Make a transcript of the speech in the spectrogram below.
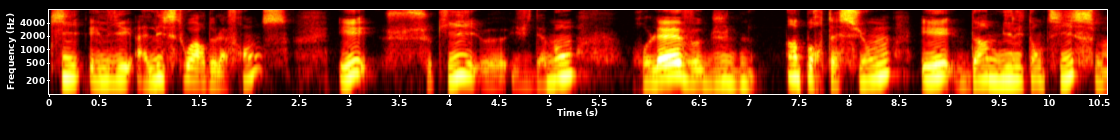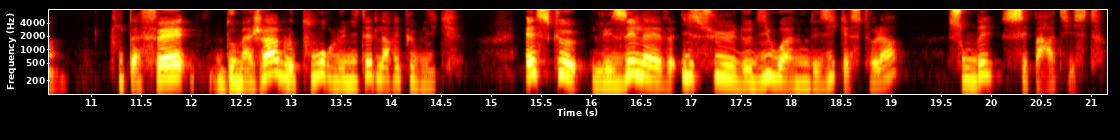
qui est lié à l'histoire de la France, et ce qui, euh, évidemment, relève d'une importation et d'un militantisme tout à fait dommageable pour l'unité de la République. Est-ce que les élèves issus de Diwan ou des Ikestola sont des séparatistes?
